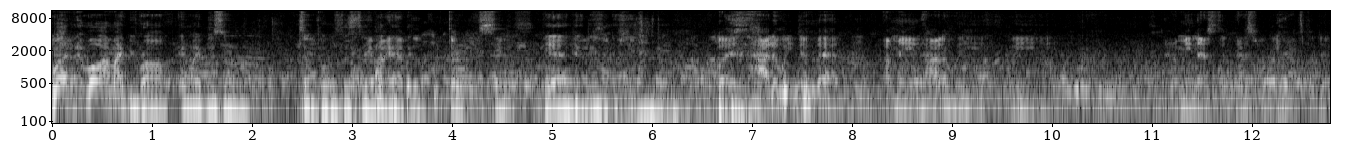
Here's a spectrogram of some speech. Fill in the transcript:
Know- Well, I might be wrong. It might be some some folks that They might have the 36. Yeah, I think these are the. But how do we do that? I mean, how do we we? I mean, that's the that's what we have to do.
